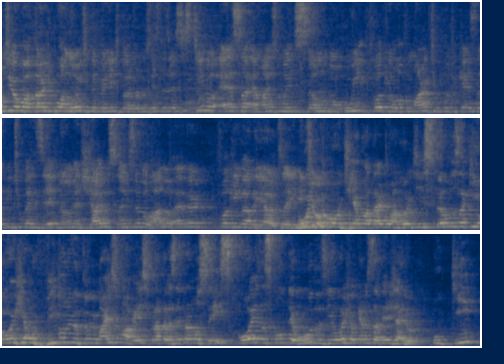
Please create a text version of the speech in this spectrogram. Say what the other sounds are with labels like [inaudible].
bom dia, boa tarde, boa noite, independente do horário que você esteja assistindo. Essa é mais uma edição do We Fucking Love Marketing, o podcast da 21BRZ. Meu nome é Jairo Santos, ao meu lado, Ever Fucking Gabriel. Diz aí, Muito bicho. bom dia, boa tarde, boa noite. Estamos aqui hoje ao vivo no YouTube mais uma vez para trazer para vocês coisas, conteúdos e hoje eu quero saber, Jairo, o que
